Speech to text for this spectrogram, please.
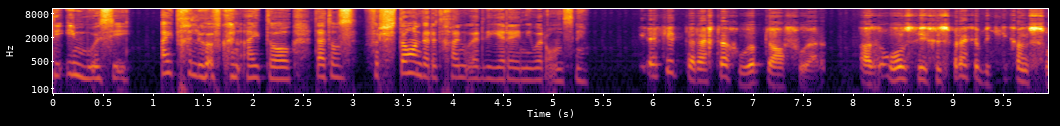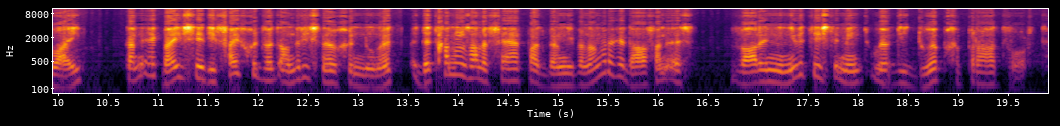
die emosie uit geloof kan uithaal dat ons verstaan dat dit gaan oor die Here en nie oor ons nie. Ek het regtig hoop daarvoor. As ons die gesprek 'n bietjie kan swai, kan ek bysê die vyf goed wat Andrius nou genoem het, dit gaan ons al 'n ver pad bring. Die belangrike daarvan is waar in die Nuwe Testament oor die doop gepraat word.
